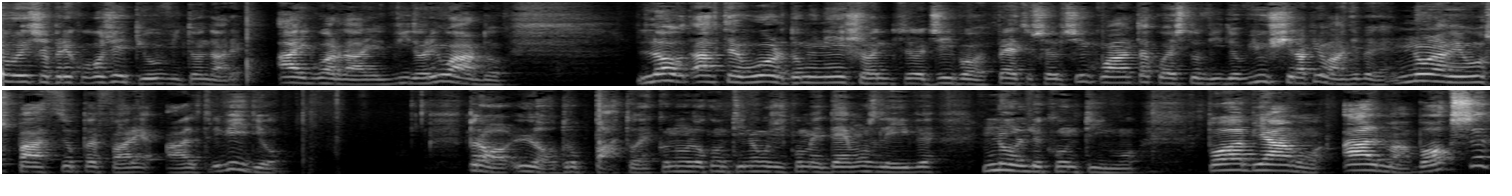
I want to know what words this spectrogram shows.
volete sapere qualcosa di più, vi invito ad andare a guardare il video riguardo. Love After War Domination J-Pop prezzo 6,50 questo video vi uscirà più avanti perché non avevo spazio per fare altri video però l'ho droppato ecco non lo continuo così come Demon Slave non le continuo poi abbiamo Alma Box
